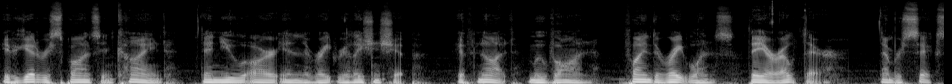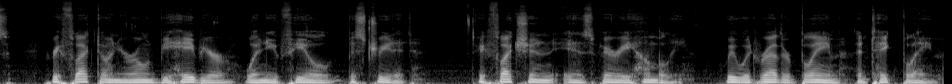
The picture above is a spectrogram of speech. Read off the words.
If you get a response in kind, then you are in the right relationship. If not, move on. Find the right ones. They are out there. Number six, reflect on your own behavior when you feel mistreated. Reflection is very humbling. We would rather blame than take blame.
